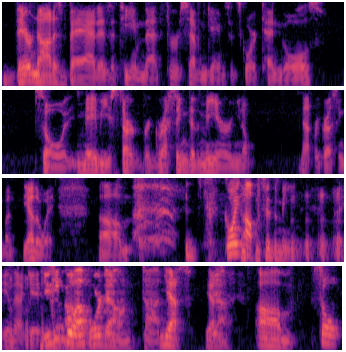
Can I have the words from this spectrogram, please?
they're not as bad as a team that through seven games had scored 10 goals. So maybe you start regressing to the mean or, you know, not regressing, but the other way. Um, going up to the mean in that case. You can go um, up or down, Todd. Yes. Yes. Yeah. Um, so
